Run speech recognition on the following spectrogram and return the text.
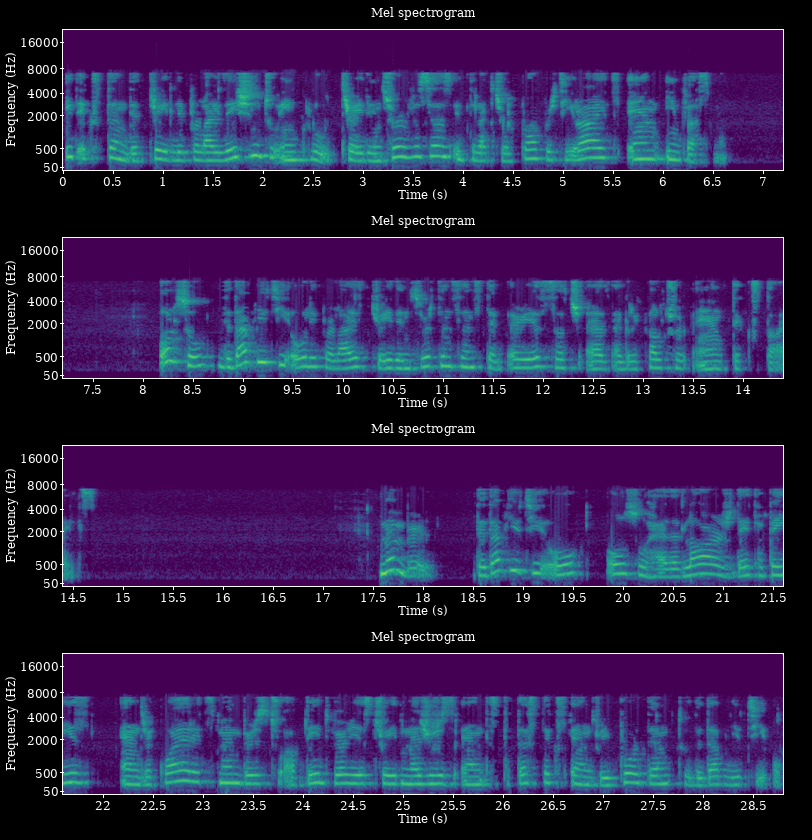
It extended trade liberalization to include trade in services, intellectual property rights, and investment. Also, the WTO liberalized trade in certain sensitive areas such as agriculture and textiles. Remember, the WTO also has a large database and require its members to update various trade measures and statistics and report them to the WTO.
